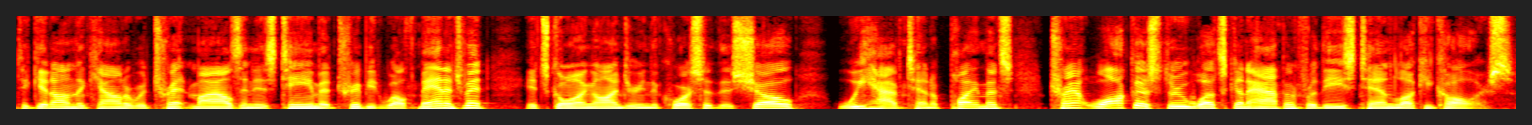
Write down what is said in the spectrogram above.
to get on the counter with Trent Miles and his team at Tribute Wealth Management. It's going on during the course of this show. We have 10 appointments. Trent, walk us through what's going to happen for these 10 lucky callers.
